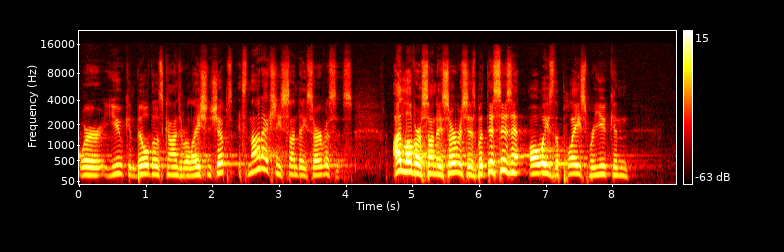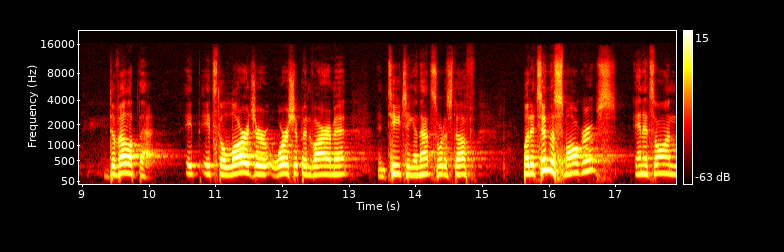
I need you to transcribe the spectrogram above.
where you can build those kinds of relationships, it's not actually Sunday services. I love our Sunday services, but this isn't always the place where you can develop that. It, it's the larger worship environment and teaching and that sort of stuff. But it's in the small groups and it's on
